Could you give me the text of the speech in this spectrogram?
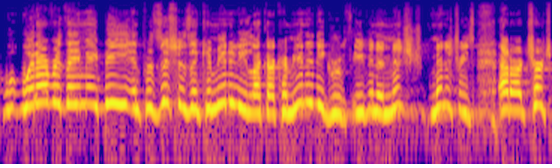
whatever they may be in positions in community, like our community groups, even in ministries at our church,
